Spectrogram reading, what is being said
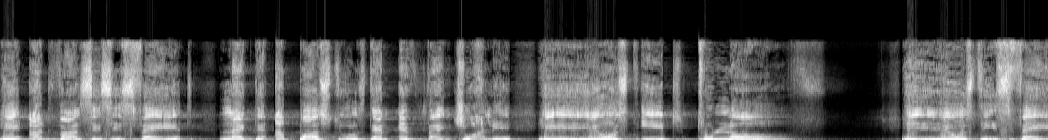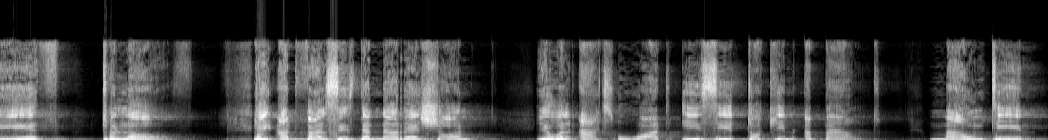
He advances his faith like the apostles. Then eventually he used it to love. He used his faith to love. He advances the narration. You will ask, what is he talking about? Mountain?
